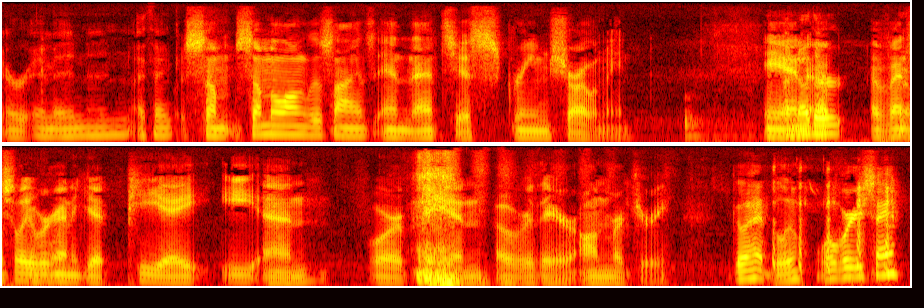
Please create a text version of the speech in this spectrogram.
MN or MN, I think. some some along those lines, and that just screams Charlemagne. And Another. uh, eventually, oh, we're going to get P A E N for paying over there on Mercury. Go ahead, Blue. What were you saying?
